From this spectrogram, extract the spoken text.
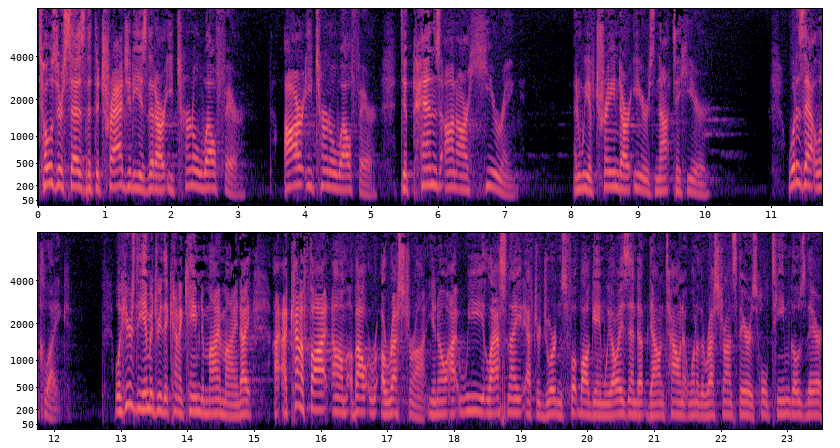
Tozer says that the tragedy is that our eternal welfare, our eternal welfare, depends on our hearing, and we have trained our ears not to hear. What does that look like? Well, here's the imagery that kind of came to my mind. I, I, I kind of thought um, about a restaurant. You know, I, we last night after Jordan's football game, we always end up downtown at one of the restaurants there. His whole team goes there.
